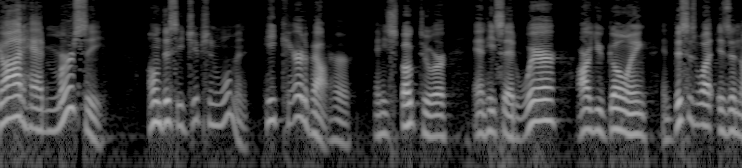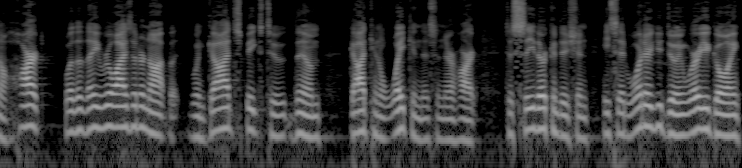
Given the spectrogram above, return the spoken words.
God had mercy on this Egyptian woman. He cared about her and he spoke to her and he said, Where are you going? And this is what is in the heart, whether they realize it or not, but when God speaks to them, God can awaken this in their heart to see their condition. He said, What are you doing? Where are you going?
